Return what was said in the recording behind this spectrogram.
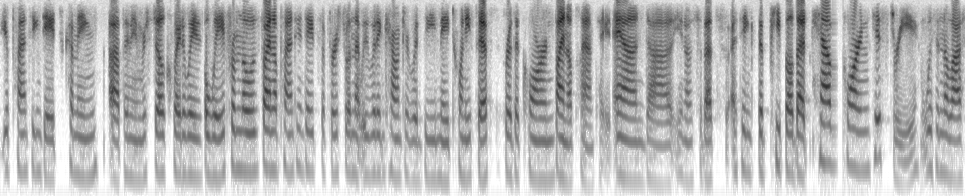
your planting dates coming up. I mean, we're still quite a ways away from those final planting dates. The first one that we would encounter would be May 25th for the corn final plant date. And, uh, you know, so that's, I think the people that have corn history within the last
